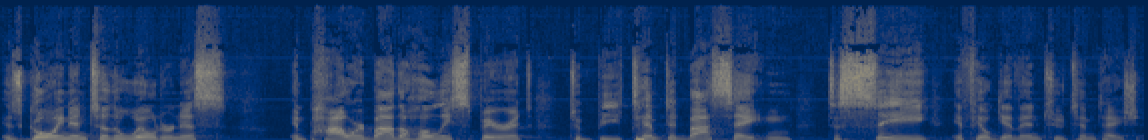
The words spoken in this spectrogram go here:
is going into the wilderness, empowered by the Holy Spirit, to be tempted by Satan to see if he'll give in to temptation.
